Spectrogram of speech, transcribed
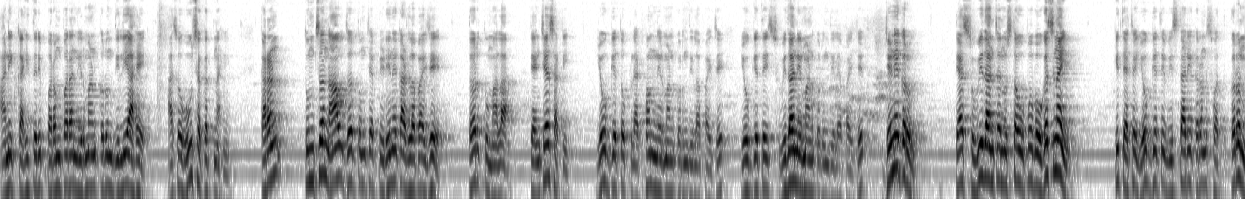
आणि काहीतरी परंपरा निर्माण करून दिली आहे असं होऊ शकत नाही. कारण तुमचं नाव जर तुमच्या पिढीने काढलं पाहिजे तर तुम्हाला त्यांच्यासाठी योग्य तो प्लॅटफॉर्म निर्माण करून दिला पाहिजे योग्य ते सुविधा निर्माण करून दिल्या पाहिजेत जेणेकरून त्या सुविधांचा नुसता उपभोगच नाही की त्याचं योग्य ते विस्तारीकरण स्वत करून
